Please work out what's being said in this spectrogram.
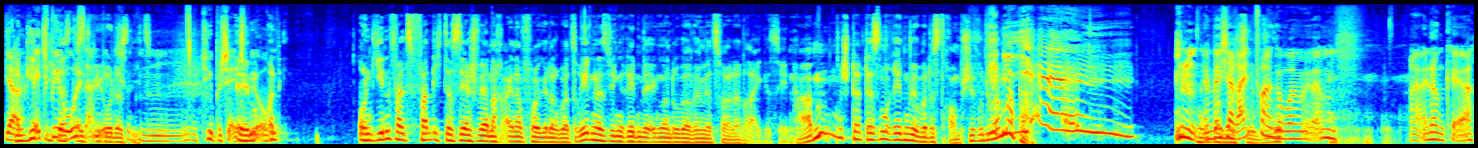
Ja, angeblich HBO lässt HBO das nicht. Hm, typisch Ähm, HBO. und, und jedenfalls fand ich das sehr schwer, nach einer Folge darüber zu reden. Deswegen reden wir irgendwann drüber, wenn wir zwei oder drei gesehen haben. Stattdessen reden wir über das Traumschiff und über Mappa. Yay! In welcher Reihenfolge wollen wir? ähm, I don't care.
